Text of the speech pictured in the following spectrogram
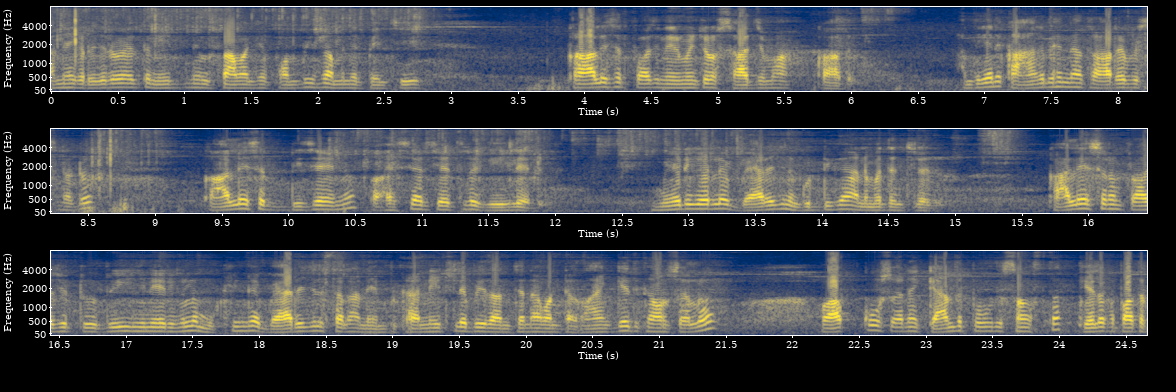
అనేక రిజర్వాయర్లతో నీటి నిల్వ సామర్థ్యం పంపింగ్ సామర్థ్యం పెంచి కాళేశ్వర ప్రాజెక్ట్ నిర్మించడం సాధ్యమా? కాదు. అందుకని కాంగ్రెస్ నేతలు ఆరోపిస్తున్నట్టు కాళేశ్వర డిజైన్ కేసీఆర్ చేతిలో గీయలేదు. మేడిగర్లో బ్యారేజీని గుడ్డిగా అనుమతించలేదు. కాళేశ్వరం ప్రాజెక్టు రీ ఇంజనీరింగ్లో ముఖ్యంగా బ్యారేజీల స్థలాన్ని ఎంపిక నీటి లభ్యత అంచనా వంటి సాంకేతిక అంశాల్లో వాప్కోస్ అనే కేంద్ర ప్రభుత్వ సంస్థ కీలక పాత్ర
